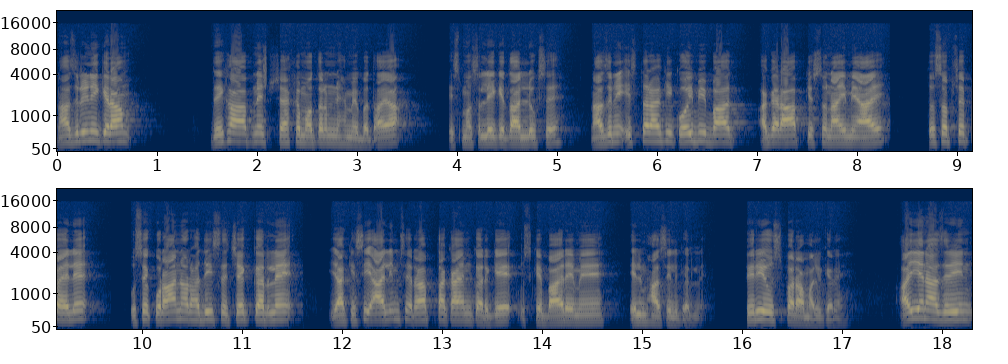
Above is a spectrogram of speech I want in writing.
नाजरीन कराम, देखा आपने, शेख मोहतरम ने हमें बताया इस मसले के ताल्लुक से। नाजरीन, इस तरह की कोई भी बात अगर आपके सुनाई में आए तो सबसे पहले उसे कुरान और हदीस से चेक कर लें। या किसी आलिम से रबता कायम करके उसके बारे में इल्म हासिल कर लें फिर ही उस पर अमल करें। आइए नाजरीन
